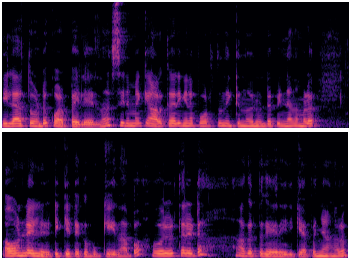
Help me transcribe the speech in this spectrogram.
ഇല്ലാത്തതുകൊണ്ട് കുഴപ്പമില്ലായിരുന്നു. സിനിമയ്ക്ക് ആൾക്കാരിങ്ങനെ പുറത്ത് നിൽക്കുന്നവരുണ്ട്. പിന്നെ നമ്മൾ ഓൺലൈനിൽ ടിക്കറ്റൊക്കെ ബുക്ക് ചെയ്യുന്നത് അപ്പോൾ ഓരോരുത്തരായിട്ട് അകത്ത് കയറിയിരിക്കുക. അപ്പം ഞങ്ങളും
